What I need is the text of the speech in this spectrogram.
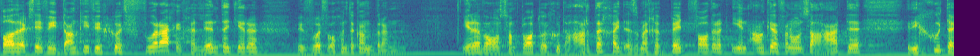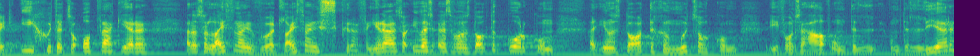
Vader, ek sê vir U dankie vir die groot voorreg en geleentheid, Here, om die woord vanoggend te kan bring. Here, waar ons gaan praat oor goedhartigheid, is my gebed, Vader, dat U in elkeen van ons se harte hierdie goedheid, U goedheid sou opwek, Here, dat ons sal luister na die woord, luister na die skrif. En Here, as daar iewers is waar ons dalk te kort kom, dat U ons daar te gemoed sal kom, dat U vir ons help om te om te leer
